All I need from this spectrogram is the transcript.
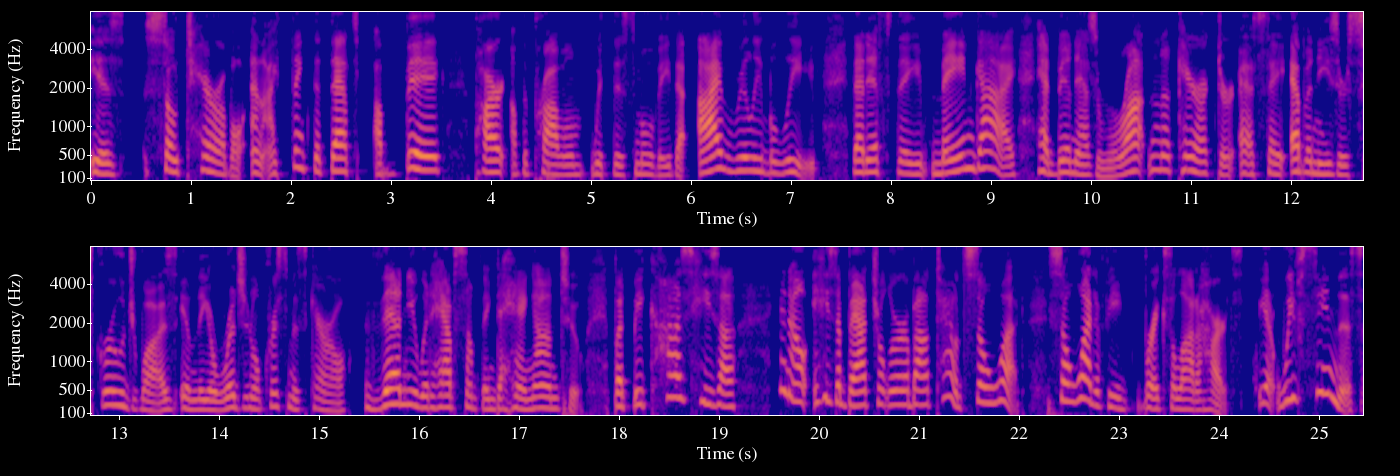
is so terrible. And I think that that's a big part of the problem with this movie that I really believe that if the main guy had been as rotten a character as say Ebenezer Scrooge was in the original Christmas Carol, then you would have something to hang on to. But because he's a you know, he's a bachelor about town. So what? So what if he breaks a lot of hearts? You know, we've seen this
